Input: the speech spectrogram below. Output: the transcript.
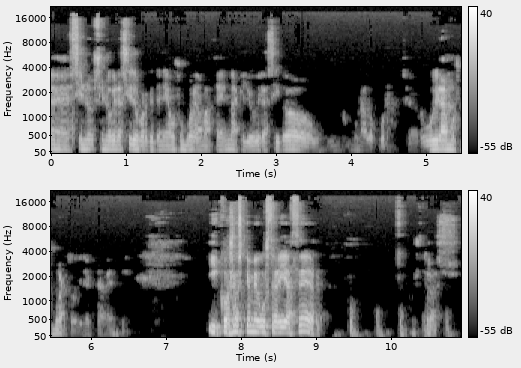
eh, si, no, si no hubiera sido porque teníamos un buen almacén, aquello hubiera sido una locura. O sea, hubiéramos muerto directamente. Y cosas que me gustaría hacer. Ostras.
